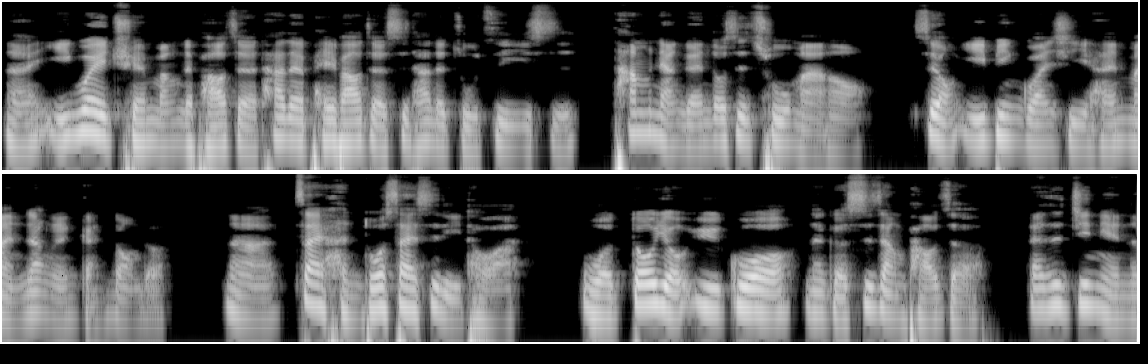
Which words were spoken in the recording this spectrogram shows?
那一位全盲的跑者，他的陪跑者是他的主治医师，他们两个人都是出马哦，这种医病关系还蛮让人感动的。那在很多赛事里头啊，我都有遇过那个视障跑者，但是今年呢，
